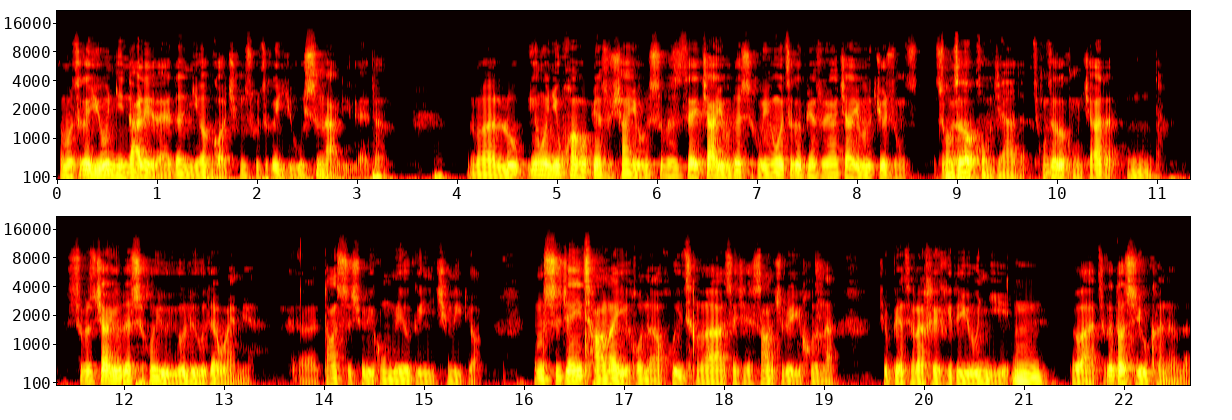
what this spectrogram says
那么这个油泥哪里来的？你要搞清楚这个油是哪里来的。那么如因为你换过变速箱油，是不是在加油的时候，因为这个变速箱加油就从从这个孔加的，从这个孔加的，嗯，是不是加油的时候有油留在外面？呃，当时修理工没有给你清理掉。那么时间一长了以后呢，灰尘啊这些上去了以后呢，就变成了黑黑的油泥，嗯，对吧？这个倒是有可能的。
